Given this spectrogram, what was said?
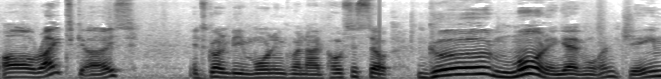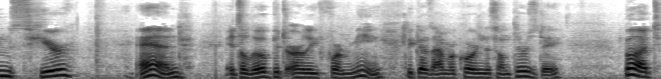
Alright, guys. It's going to be morning when I post this, so good morning, everyone. James here. And it's a little bit early for me because I'm recording this on Thursday. But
